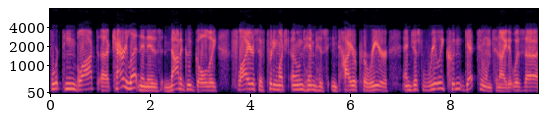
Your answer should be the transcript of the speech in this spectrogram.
14 blocked. Uh, Kari Lehtonen is not a good goalie. Flyers have pretty much owned him his entire career, and just really couldn't get to him tonight. It was uh,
